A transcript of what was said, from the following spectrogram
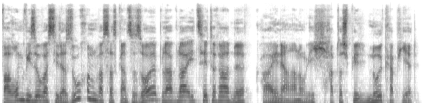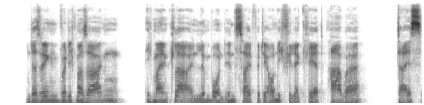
Warum, wieso, was die da suchen, was das Ganze soll, bla bla etc. Ne? Keine Ahnung. Ich habe das Spiel null kapiert. Und deswegen würde ich mal sagen, ich meine, klar, in Limbo und Inside wird ja auch nicht viel erklärt, aber da ist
